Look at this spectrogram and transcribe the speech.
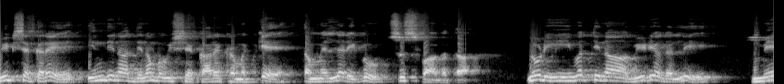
ವೀಕ್ಷಕರೇ, ಇಂದಿನ ದಿನ ಭವಿಷ್ಯ ಕಾರ್ಯಕ್ರಮಕ್ಕೆ ತಮ್ಮೆಲ್ಲರಿಗೂ ಸುಸ್ವಾಗತ. ನೋಡಿ, ಇವತ್ತಿನ ವಿಡಿಯೋದಲ್ಲಿ ಮೇ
